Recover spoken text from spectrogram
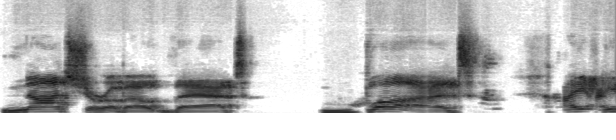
Not sure about that but I, I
